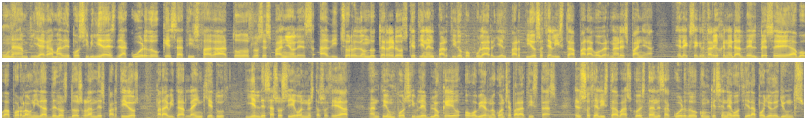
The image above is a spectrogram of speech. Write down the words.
una amplia gama de posibilidades de acuerdo que satisfaga a todos los españoles, ha dicho Redondo Terreros que tiene el Partido Popular y el Partido Socialista para gobernar España. El exsecretario general del PSE aboga por la unidad de los dos grandes partidos para evitar la inquietud y el desasosiego en nuestra sociedad ante un posible bloqueo o gobierno con separatistas. El socialista vasco está en desacuerdo con que se negocie el apoyo de Junts.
